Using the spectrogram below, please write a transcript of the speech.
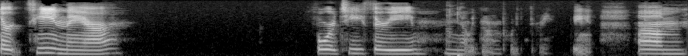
thirteen there. 43. No, we don't have 43. Dang it. Um,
